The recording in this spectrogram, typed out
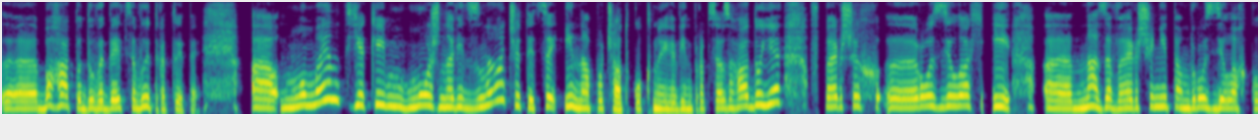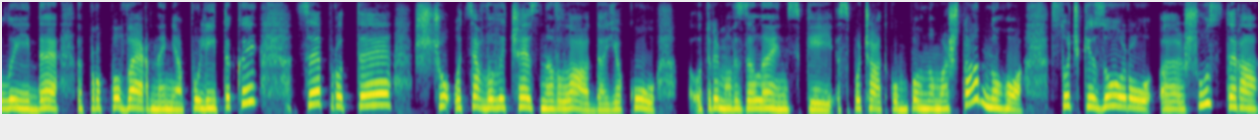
е, багато доведеться витратити. А момент, який можна відзначити, це і на початку книги він про це згадує в перших е, розділах, і е, на завершенні, там в розділах, коли йде про повернення політики, це про те, що оця величезна влада, яку отримав Зеленський з початком повномасштабного, з точки зору Шустера яка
